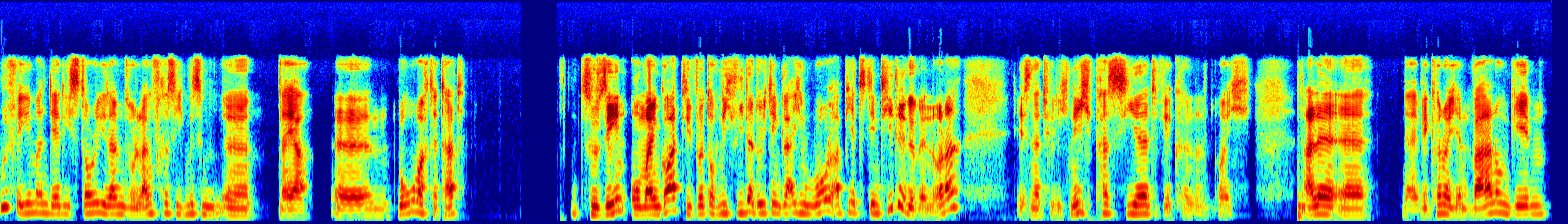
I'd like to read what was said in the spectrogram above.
cool für jemanden, der die Story dann so langfristig ein bisschen, äh, naja, äh, beobachtet hat. Zu sehen, oh mein Gott, die wird doch nicht wieder durch den gleichen Roll-Up jetzt den Titel gewinnen, oder? Ist natürlich nicht passiert. Wir können euch alle, äh, naja, wir können euch Entwarnung geben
